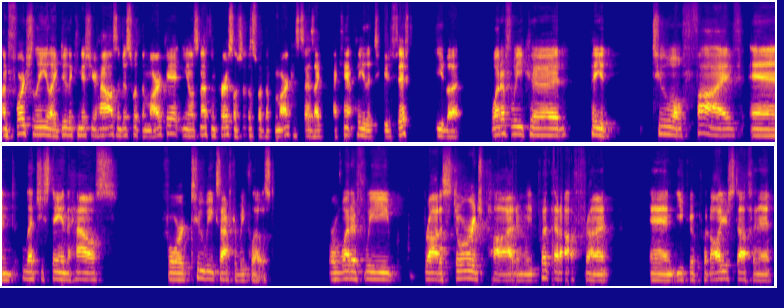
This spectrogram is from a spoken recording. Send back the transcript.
unfortunately like do the condition of your house and just with the market you know it's nothing personal it's just what the market says. I, I can't pay you the 250 but what if we could pay you 205 and let you stay in the house for two weeks after we closed? Or what if we brought a storage pod and we put that out front and you could put all your stuff in it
